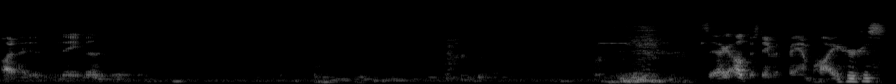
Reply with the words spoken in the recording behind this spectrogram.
Why I didn't name it. See, I- I'll just name it Vampires.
